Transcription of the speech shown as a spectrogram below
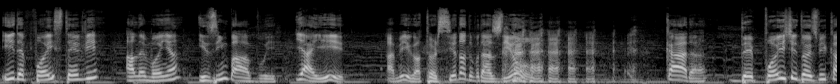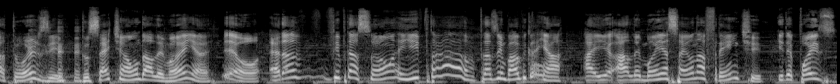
E depois teve Alemanha e Zimbábue. E aí, amigo, a torcida do Brasil. cara, depois de 2014, do 7x1 da Alemanha, meu, era vibração aí pra, pra Zimbábue ganhar. Aí a Alemanha saiu na frente e depois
